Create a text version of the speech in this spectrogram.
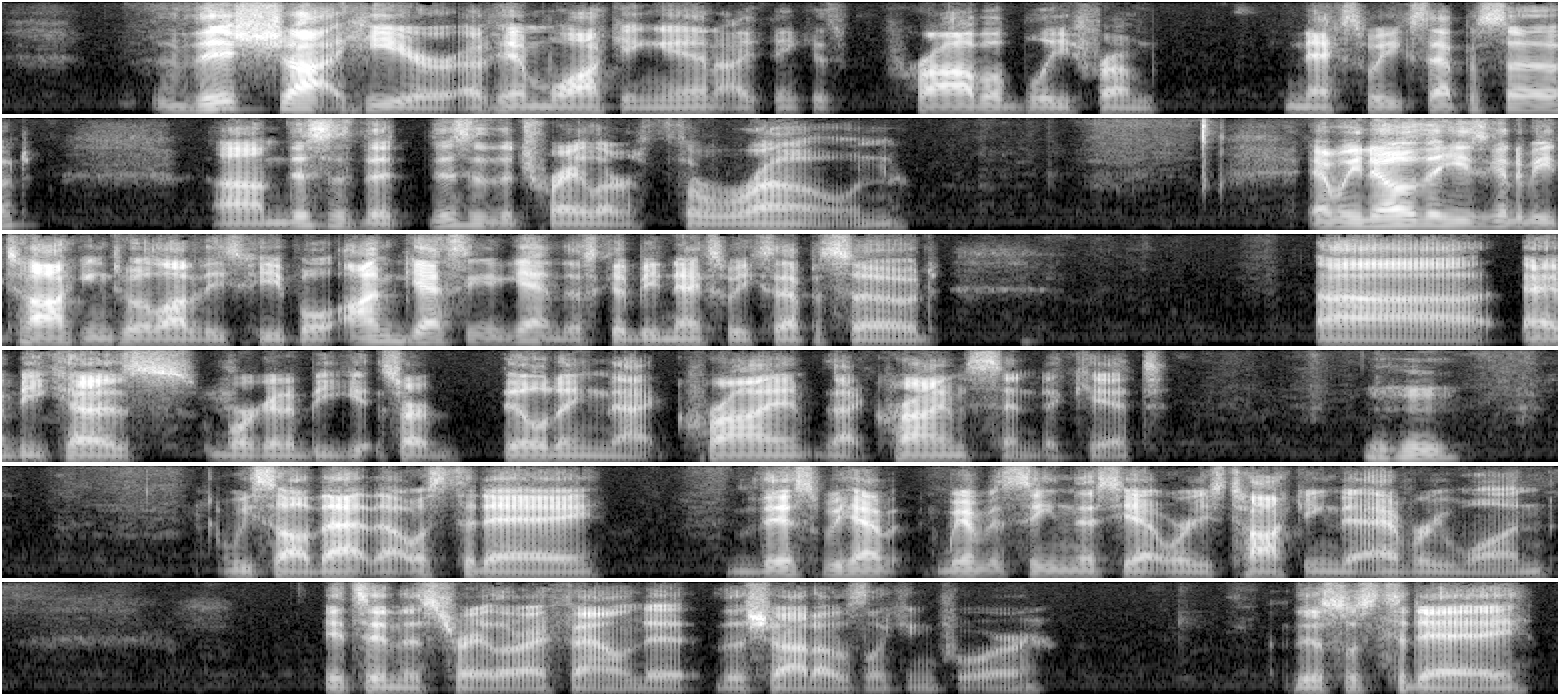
This shot here of him walking in i think is probably from next week's episode. Um this is the this is the trailer throne. And we know that he's going to be talking to a lot of these people. I'm guessing again this could be next week's episode uh and because we're going to be start building that crime that crime syndicate hmm we saw that that was today. This we haven't we haven't seen this yet where he's talking to everyone. It's in this trailer i found it the shot i was looking for. This was today.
